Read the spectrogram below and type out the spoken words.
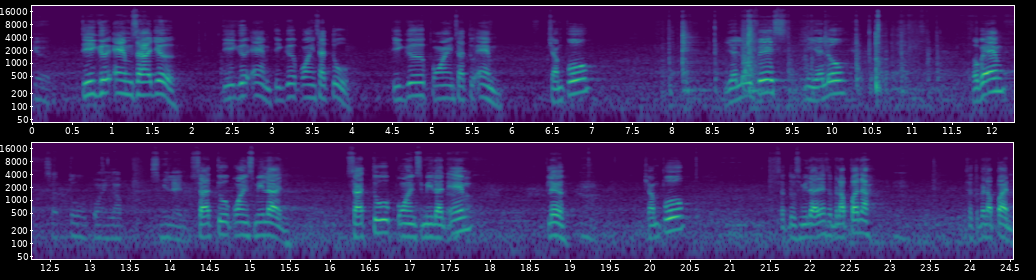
3 3 3M sahaja. 3M 3.1 3.1 M. Campur. Yellow face. Ni yellow. Berapa M? 1.9 1.9 1.9 M. Clear? Hmm. Campur 1.9 eh sampai 8 lah. Hmm. 1.8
